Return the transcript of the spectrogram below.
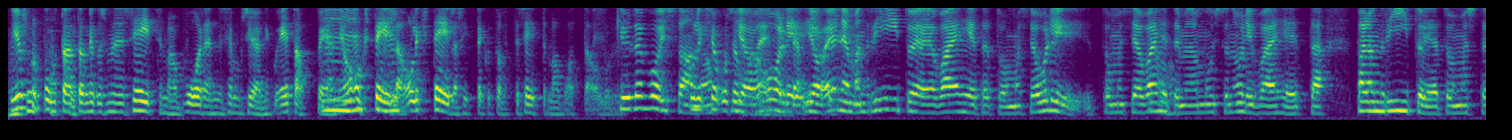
Kun joskus puhutaan, että on niin semmoinen seitsemän vuoden niin semmoisia niin etappeja, mm, niin onko teillä, oliko teillä sitten, kun te olette seitsemän vuotta ollut? Kyllä voi sanoa. Tuliko joku semmoinen, Joo, mitä oli jo mietit? enemmän riitoja ja vaiheita tuommoisia. Oli tuommoisia vaiheita, minä muistan, oli vaiheita, paljon riitoja, tuommoista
